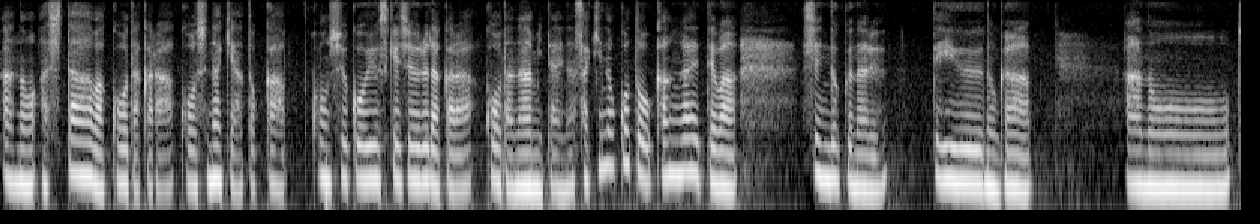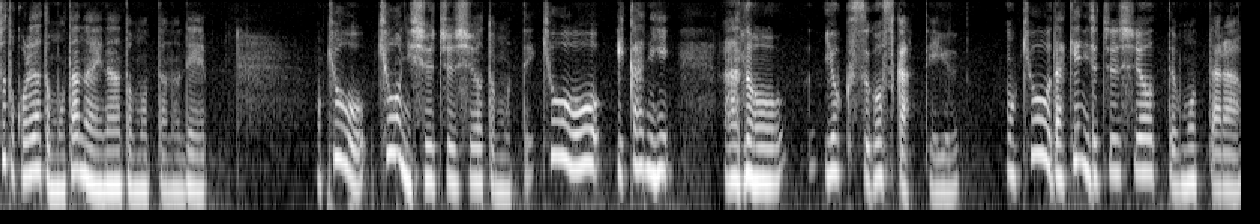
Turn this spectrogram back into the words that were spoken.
あの明日はこうだからこうしなきゃとか今週こういうスケジュールだからこうだなみたいな先のことを考えてはしんどくなるっていうのがあのちょっとこれだと持たないなと思ったので今日今日に集中しようと思って今日をいかにあのよく過ごすかっていう。もう今日だけに集中しようって思ったら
